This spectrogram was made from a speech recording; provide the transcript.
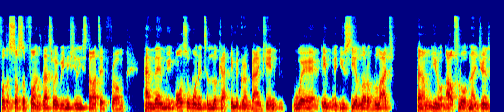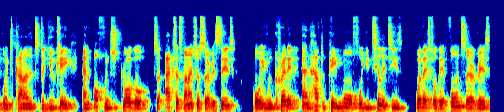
for the source of funds that's where we initially started from and then we also wanted to look at immigrant banking, where you see a lot of large, um, you know, outflow of Nigerians going to Canada, to the UK, and often struggle to access financial services or even credit, and have to pay more for utilities, whether it's for their phone service,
